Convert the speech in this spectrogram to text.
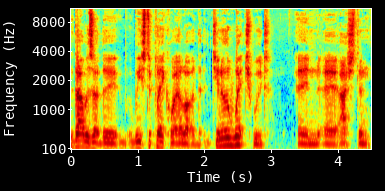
that was at the. We used to play quite a lot. Of the, do you know the Witchwood in uh, Ashton,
